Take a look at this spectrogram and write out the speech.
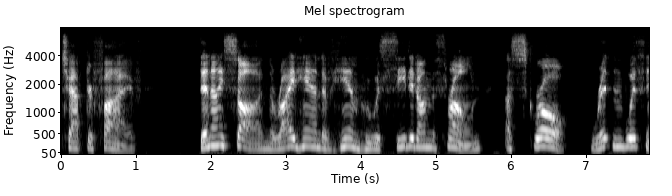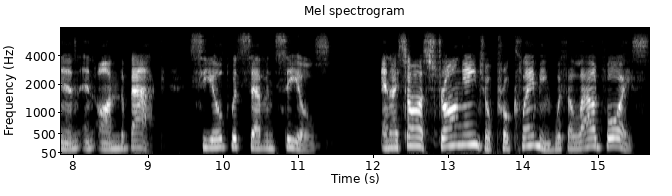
chapter 5 Then I saw in the right hand of him who was seated on the throne a scroll written within and on the back, sealed with seven seals. And I saw a strong angel proclaiming with a loud voice,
